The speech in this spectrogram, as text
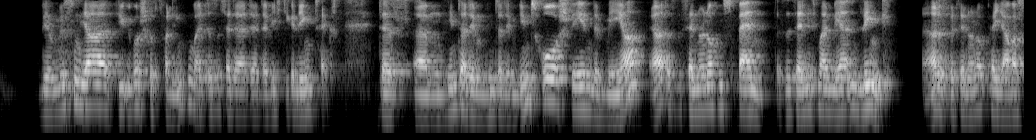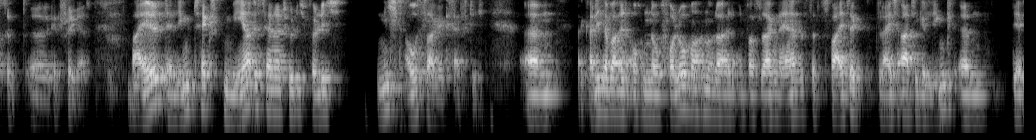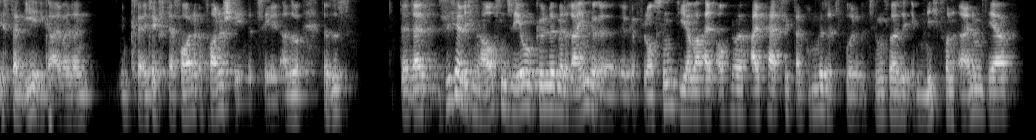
wir müssen ja die Überschrift verlinken, weil das ist ja der, der, der wichtige Linktext. Das ähm, hinter, dem, hinter dem Intro stehende mehr, ja, das ist ja nur noch ein Span. Das ist ja nicht mal mehr ein Link. Ja, das wird ja nur noch per JavaScript äh, getriggert. Weil der Linktext mehr ist ja natürlich völlig nicht aussagekräftig. Ähm, da kann ich aber halt auch ein No-Follow machen oder halt einfach sagen, naja, es ist der zweite gleichartige Link, ähm, der ist dann eh egal, weil dann im Quelltext der vorne, vorne stehende zählt. Also das ist da, da ist sicherlich ein Haufen SEO-Gülle mit reingeflossen, die aber halt auch nur halbherzig dann umgesetzt wurde, beziehungsweise eben nicht von einem, der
